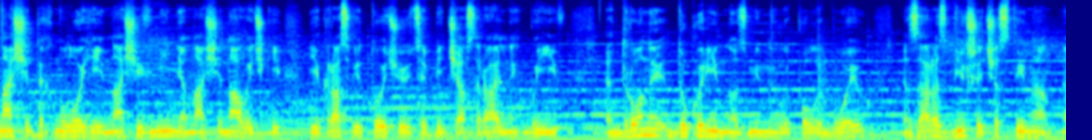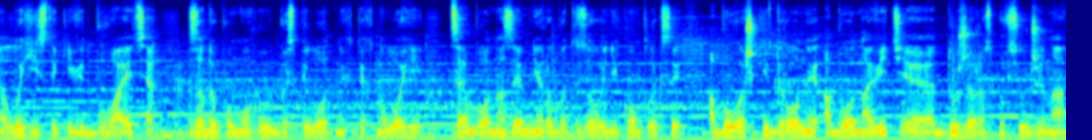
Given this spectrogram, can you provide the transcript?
наші технології, наші вміння, наші навички якраз відточуються під час реальних боїв. Дрони докорінно змінили поле бою. Зараз більша частина е, логістики відбувається за допомогою безпілотних технологій. Це або наземні роботизовані комплекси, або важкі дрони, або навіть е, дуже розповсюджена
